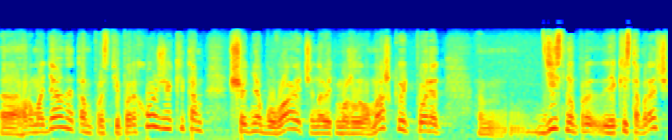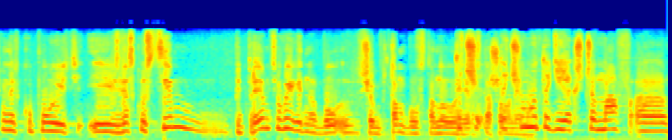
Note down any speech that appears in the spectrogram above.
громадяни, там прості перехожі, які там щодня бувають, чи навіть можливо мешкають поряд, дійсно якісь там речі в них купують, і в зв'язку з цим підприємцю вигідно було, щоб там був встановлений То, чи- то чому тоді, якщо мав е,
